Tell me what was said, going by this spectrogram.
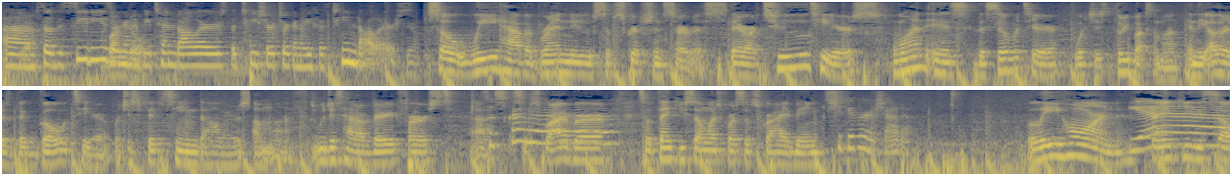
Um, yeah. So the CDs Bundle. are gonna be $10, the t-shirts are gonna be $15. Yeah. So we have a brand new subscription service. There are two tiers. One is the silver tier, which is three bucks a month, and the other is the gold tier, which is $15 a month. We just had our very first uh, subscriber. subscriber. So thank you so much for subscribing. You should give her a shout out. Lee Horn. Yeah. Thank you so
